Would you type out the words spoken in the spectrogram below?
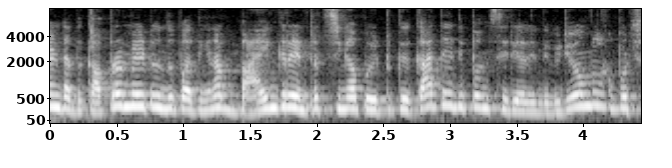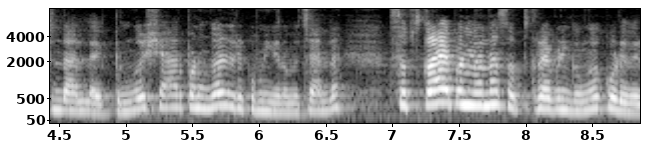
அண்ட் அதுக்கப்புறமேட்டு வந்து பார்த்தீங்கன்னா பயங்கர இன்ட்ரெஸ்டிங்காக போயிட்டுருக்கு. காத்தே தீபம் சீரியல் இந்த வீடியோ உங்களுக்கு பிடிச்சிருந்தா லைக் பண்ணுங்கள் ஷேர் பண்ணுங்கள் இருக்கும் நீங்கள் நம்ம சேனலை சப்ஸ்கிரைப் பண்ணலன்னா சப்ஸ்கிரைப் பண்ணிக்கோங்க. கூடவே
